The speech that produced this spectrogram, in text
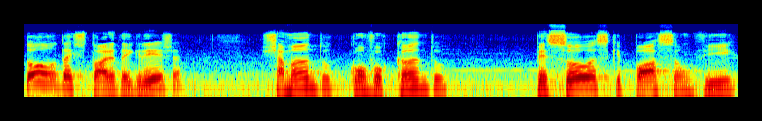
toda a história da igreja, chamando, convocando pessoas que possam vir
